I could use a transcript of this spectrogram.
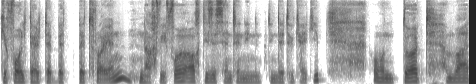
Gefolterte betreuen, nach wie vor auch diese Zentren in, in der Türkei gibt, und dort war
